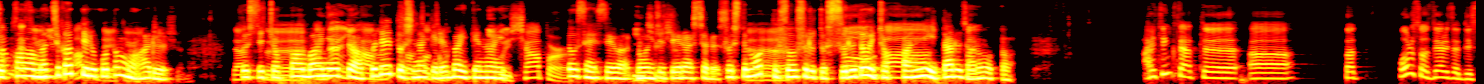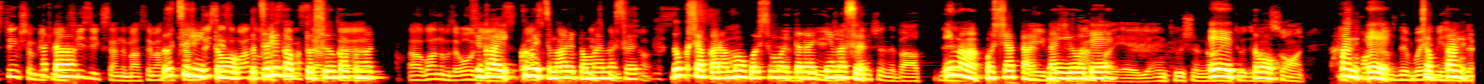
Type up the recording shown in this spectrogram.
直感は間違っていることもある。そして直感を場合によってはアップデートしなければいけないと先生は論じていらっしゃる。そしてもっとそうすると鋭い直感に至るだろうと。また物理と物理学と数学の違い、区別もあると思います。読者からもご質問いただいています。今おっしゃった内容で、A と反 A、直感、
